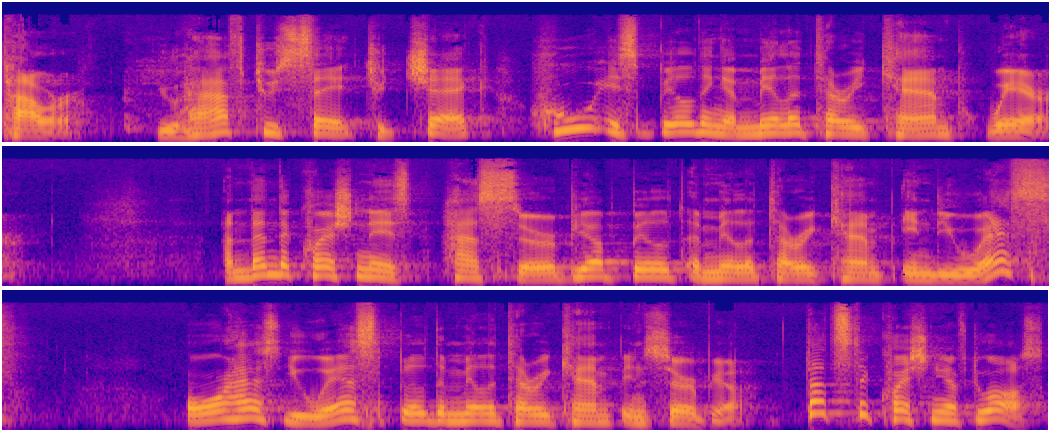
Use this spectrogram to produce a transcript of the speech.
power. You have to say to check who is building a military camp where. And then the question is, has Serbia built a military camp in the US? Or has the US built a military camp in Serbia? That's the question you have to ask.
